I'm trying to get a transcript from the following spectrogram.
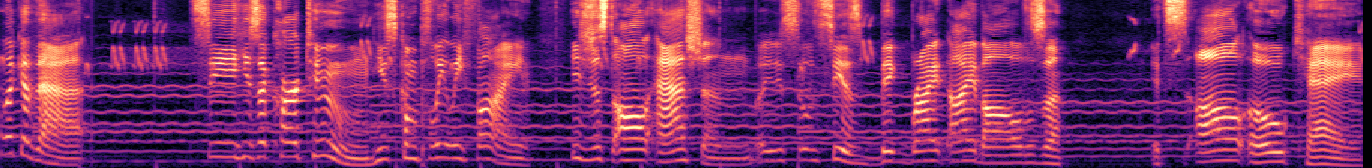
Look at that. See, he's a cartoon. He's completely fine. He's just all ashen. But you still see his big bright eyeballs. It's all okay.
